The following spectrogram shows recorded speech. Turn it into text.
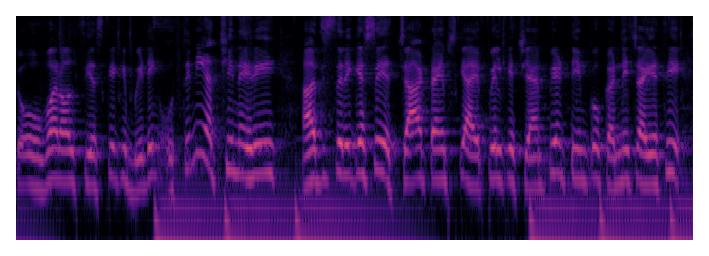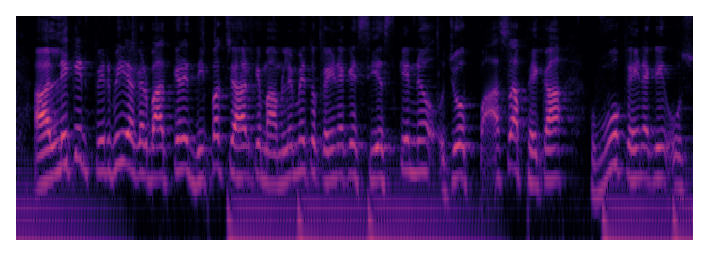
तो ओवरऑल सीएसके की बीडिंग उतनी अच्छी नहीं रही जिस तरीके से चार टाइम्स के आईपीएल के चैंपियन टीम को करनी चाहिए थी। लेकिन फिर भी अगर बात करें दीपक चाहर के मामले में तो कहीं ना कहीं सीएसके ने जो पासा फेंका, वो कहीं ना कहीं उस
